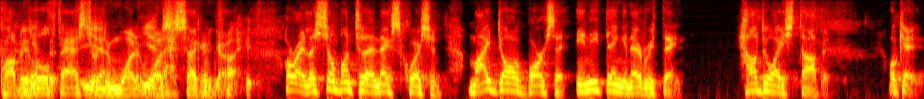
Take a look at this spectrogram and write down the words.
probably a little faster yeah. than what it yeah. was a second ago. right. All right, let's jump on to that next question. My dog barks at anything and everything. How do I stop it? Okay,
